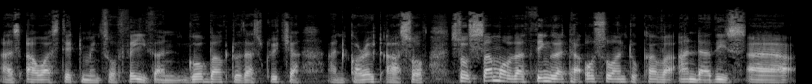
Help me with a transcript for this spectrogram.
as our statements of faith, and go back to the scripture and correct ourselves. So so some of the things that I also want to cover under this uh,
